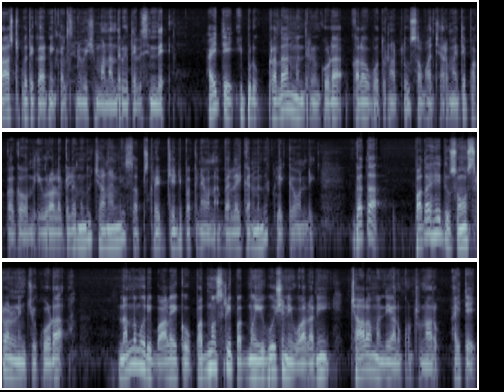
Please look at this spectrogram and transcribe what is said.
రాష్ట్రపతి గారిని కలిసిన విషయం మనందరికీ తెలిసిందే. అయితే ఇప్పుడు ప్రధానమంత్రిని కూడా కలవబోతున్నట్లు సమాచారం అయితే పక్కాగా ఉంది. వివరాలకు వెళ్ళే ముందు ఛానల్ని సబ్స్క్రైబ్ చేయండి. పక్కనే ఉన్న బెల్ ఐకాన్ మీద క్లిక్ అవ్వండి. గత పదహైదు సంవత్సరాల నుంచి కూడా నందమూరి బాలయ్యకు పద్మశ్రీ పద్మవిభూషణ్ ఇవ్వాలని చాలామంది అనుకుంటున్నారు. అయితే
